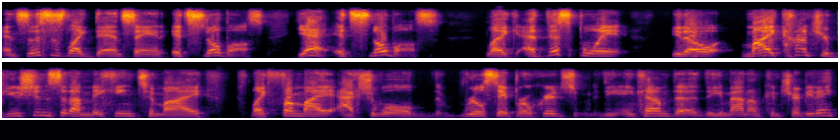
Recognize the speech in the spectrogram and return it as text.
And so this is like Dan saying it's snowballs. Yeah, it's snowballs. Like at this point, you know, my contributions that I'm making to my like from my actual real estate brokerage, the income, the the amount I'm contributing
